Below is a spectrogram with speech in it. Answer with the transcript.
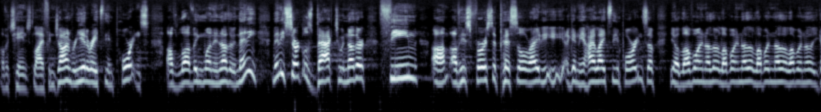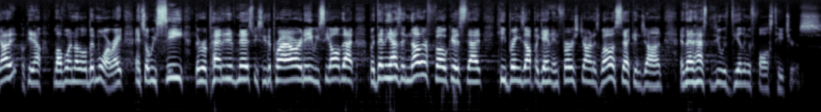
of a changed life. And John reiterates the importance of loving one another. And then he, then he circles back to another theme um, of his first epistle, right? He, again, he highlights the importance of, you know, love one another, love one another, love one another, love one another. You got it? Okay, now love one another a little bit more, right? And so we see the repetitiveness, we see the priority, we see all that. But then he has another focus that he brings up again in 1 John as well as 2 John, and that has to do with dealing with false teachers.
